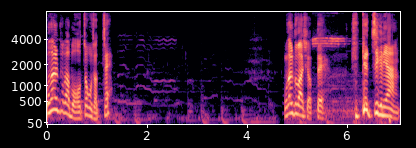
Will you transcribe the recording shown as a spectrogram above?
호날두가 뭐 어쩌고 저째? 호날두 맛이 어때? 죽겠지 그냥.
